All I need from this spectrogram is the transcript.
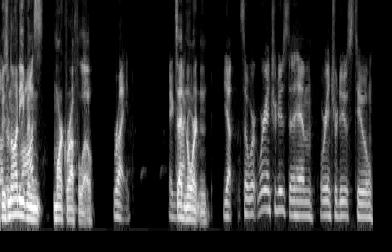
Who's not Ross. even Mark Ruffalo, right? Exactly. Ed Norton. Yep. So we're we're introduced to him. We're introduced to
